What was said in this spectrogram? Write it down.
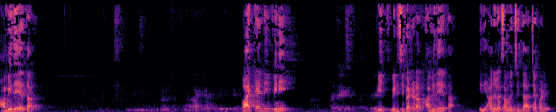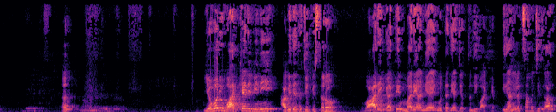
అవిధేయత. వాక్యాన్ని విని విడిచిపెట్టడం అవిధేయత. ఇది అనులకు సంబంధించిందా? చెప్పండి. ఎవరు వాక్యాన్ని విని అవిధేత చూపిస్తారో వారి గతి మరీ అన్యాయంగా ఉంటుంది అని చెప్తుంది ఈ వాక్యం. ఇది అనులకు సంబంధించింది కాదు.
